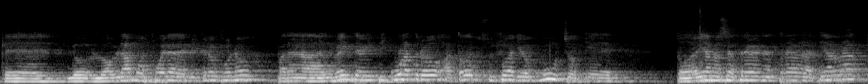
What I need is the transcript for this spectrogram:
Que lo, hablamos fuera del micrófono. Para el 2024, a todos los usuarios, muchos que todavía no se atreven a entrar a la Tierra,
